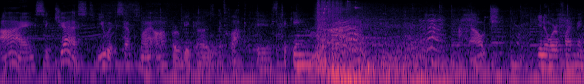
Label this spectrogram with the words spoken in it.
I suggest you accept my offer because the clock is ticking. Ouch. You know where to find me.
